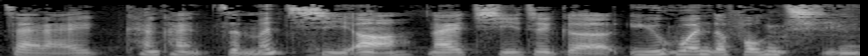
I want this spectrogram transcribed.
再来看看怎么骑啊，来骑这个余温的风情。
